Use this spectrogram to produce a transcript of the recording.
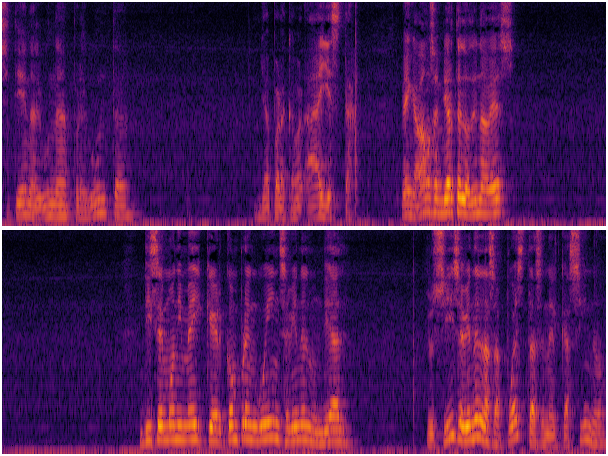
si tienen alguna pregunta, ya para acabar, ahí está. Venga, vamos a enviártelo de una vez. Dice Moneymaker, compren Win, se viene el mundial. Pues sí, se vienen las apuestas en el casino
